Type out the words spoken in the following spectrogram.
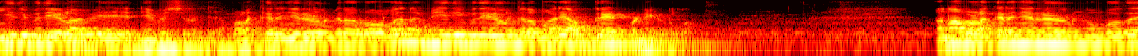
நீதிபதிகளாகவே நியமிச்சிட வேண்டியது வழக்கறிஞர்கள்ங்கிற ரோலை நம்ம நீதிபதிகள்ங்கிற மாதிரி அப்கிரேட் பண்ணிக்கிடலாம். ஆனால் வழக்கறிஞர்கள்ங்கும்போது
